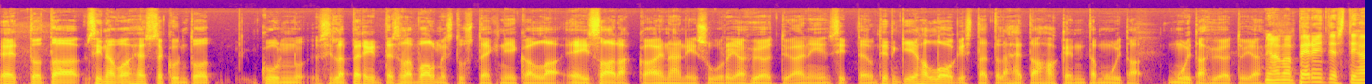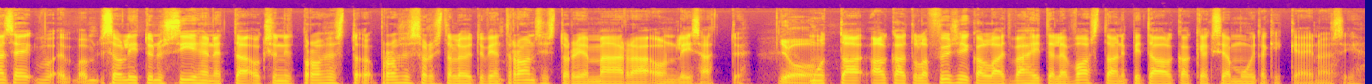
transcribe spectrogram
Et tuota, siinä vaiheessa, kun, tuo, kun sillä perinteisellä valmistustekniikalla ei saadakaan enää niin suuria hyötyjä, niin sitten on tietenkin ihan loogista, että lähdetään hakemaan niitä muita, muita hyötyjä. Ja aivan se, se on liittynyt siihen, että onko se nyt prosessorista löytyvien transistorien määrää on lisätty. Joo. Mutta alkaa tulla fysiikan lait vähitellen vastaan, niin pitää alkaa keksiä muitakin keinoja siihen.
